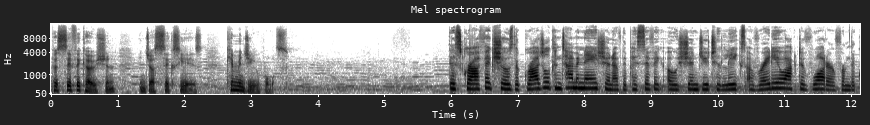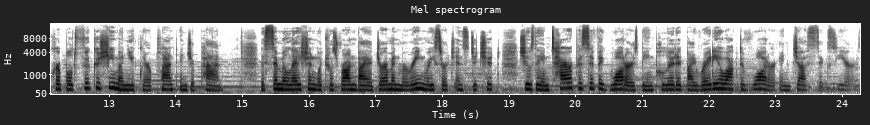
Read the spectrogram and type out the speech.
Pacific Ocean in just six years. Kim Min-ji reports. This graphic shows the gradual contamination of the Pacific Ocean due to leaks of radioactive water from the crippled Fukushima nuclear plant in Japan. The simulation, which was run by a German Marine Research Institute, shows the entire Pacific waters being polluted by radioactive water in just six years.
